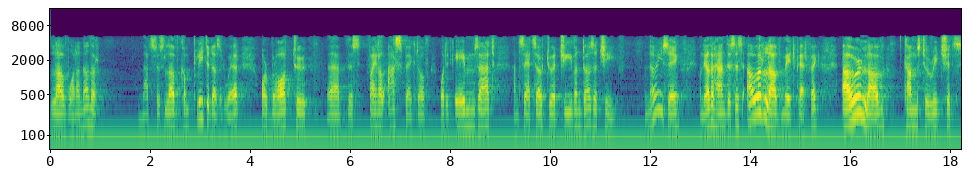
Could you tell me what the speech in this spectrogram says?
love one another. And that's His love completed, as it were, or brought to uh, this final aspect of what it aims at and sets out to achieve and does achieve. And now he's saying, on the other hand, this is our love made perfect. Our love comes to reach its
